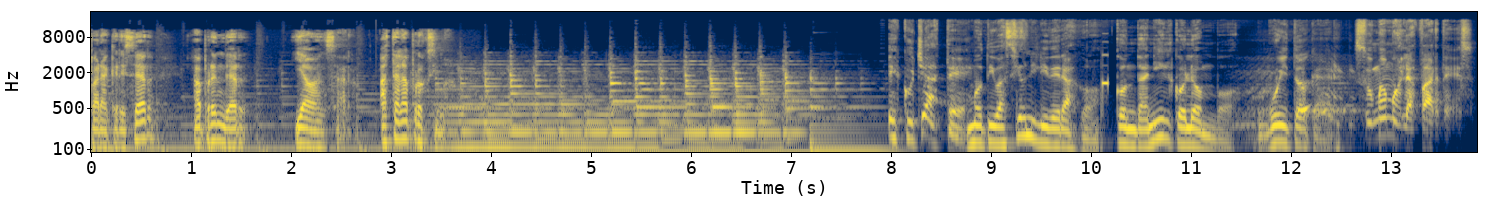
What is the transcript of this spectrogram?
para crecer, aprender y avanzar. Hasta la próxima. Escuchaste Motivación y Liderazgo con Daniel Colombo. WeToker. Sumamos las partes.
